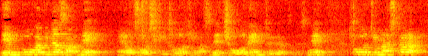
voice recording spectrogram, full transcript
電報が皆さんねお葬式届きますね。朝電というやつですね。届きましたら、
